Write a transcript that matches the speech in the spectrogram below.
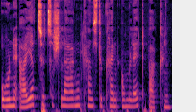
ohne Eier zu zerschlagen kannst du kein Omelett backen.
